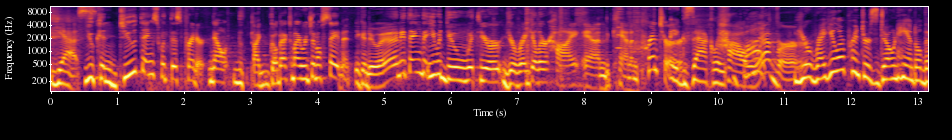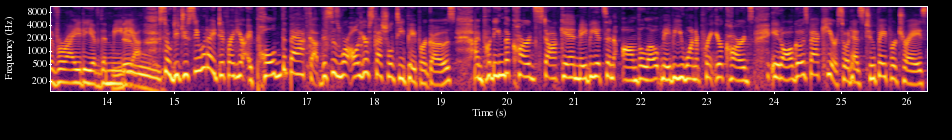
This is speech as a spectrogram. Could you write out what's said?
Yes. You can do things with this printer. Now, I go back to my original statement. You can do anything that you would do with your, your regular high-end Canon printer. Exactly. However, but your regular printers don't handle the variety of the media. No. So did you see what I did right here? I pulled the back up. This is where all your specialty paper goes. I'm putting the card stock in. Maybe it's an envelope. Maybe you want to print your cards. It all goes back here. So it has two paper trays.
